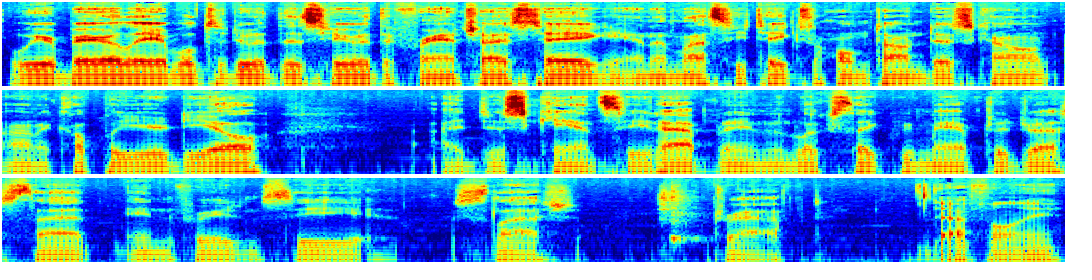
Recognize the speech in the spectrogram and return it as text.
We are barely able to do it this year with the franchise tag, and unless he takes a hometown discount on a couple year deal, I just can't see it happening. It looks like we may have to address that in free agency slash draft. Definitely.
